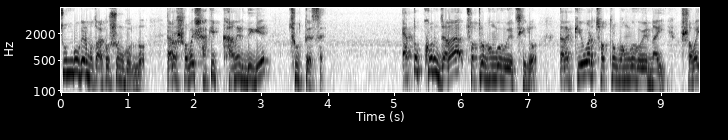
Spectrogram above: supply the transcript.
চুম্বকের মতো আকর্ষণ করল। তারা সবাই শাকিব খানের দিকে ছুটতেছে। এতক্ষণ যারা ছত্রভঙ্গ হয়েছিল, তারা কেউ আর ছত্রভঙ্গ হয়ে নাই, সবাই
